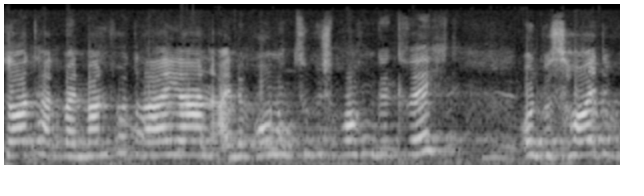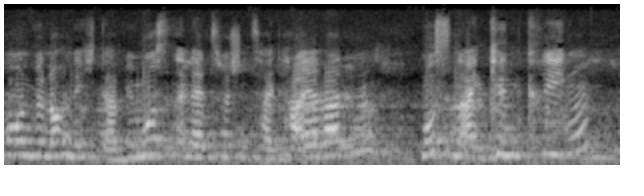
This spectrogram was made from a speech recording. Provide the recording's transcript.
Dort hat mein Mann vor drei Jahren eine Wohnung zugesprochen gekriegt und bis heute wohnen wir noch nicht da. Wir mussten in der Zwischenzeit heiraten, mussten ein Kind kriegen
